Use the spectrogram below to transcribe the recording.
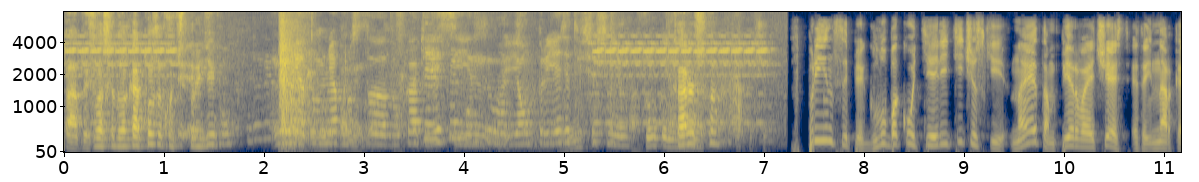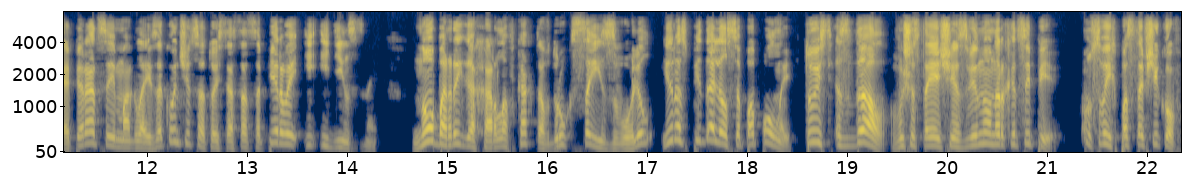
А, то есть ваш адвокат тоже хочет пройти? Нет, у меня просто адвокат есть, и, и он приедет, и все с ним. Хорошо. В принципе, глубоко теоретически, на этом первая часть этой наркооперации могла и закончиться, то есть остаться первой и единственной. Но барыга Харлов как-то вдруг соизволил и распедалился по полной, то есть сдал вышестоящее звено наркоцепи, ну, своих поставщиков,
